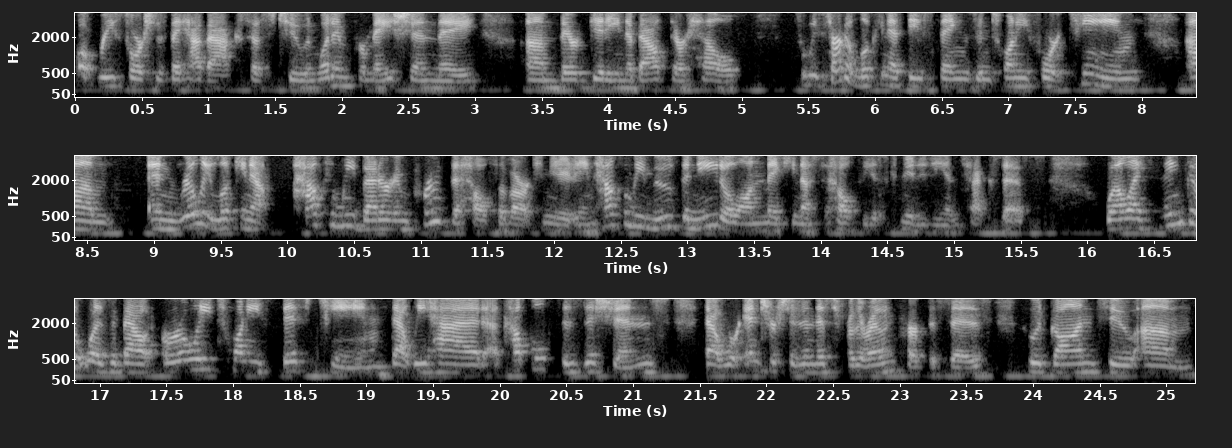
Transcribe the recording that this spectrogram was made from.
what resources they have access to and what information they um, they're getting about their health. So we started looking at these things in 2014 um, and really looking at how can we better improve the health of our community and how can we move the needle on making us the healthiest community in Texas. Well, I think it was about early 2015 that we had a couple physicians that were interested in this for their own purposes who had gone to um,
